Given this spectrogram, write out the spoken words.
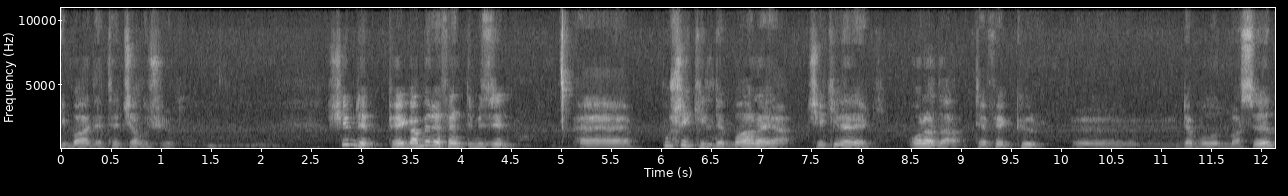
ibadete çalışıyordu. Şimdi Peygamber Efendimizin e, bu şekilde mağaraya çekilerek orada tefekkür e, de bulunması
